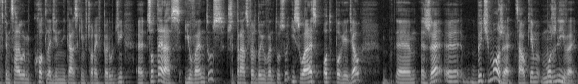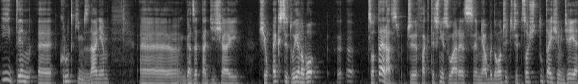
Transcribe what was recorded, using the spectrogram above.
w tym całym kotle dziennikarskim wczoraj w Perugii, co teraz, Juventus, czy transfer do Juventusu? I Suarez odpowiedział, że być może całkiem możliwe. I tym krótkim zdaniem gazeta dzisiaj się ekscytuje, no bo e, e, co teraz? Czy faktycznie Suarez miałby dołączyć? Czy coś tutaj się dzieje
